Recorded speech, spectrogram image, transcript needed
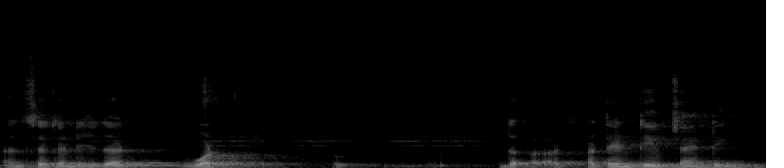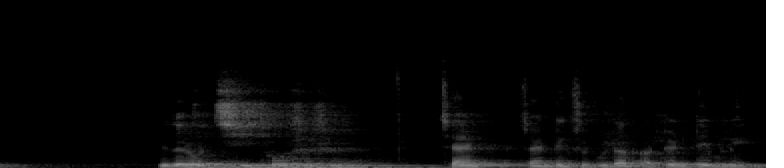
And second is that what the a- attentive chanting. 你 Whether 的企图是什么？ chant chanting should be done attentively.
